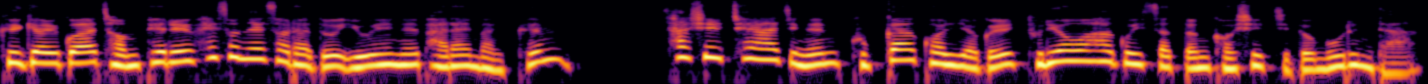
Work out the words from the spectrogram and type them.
그 결과 전패를 훼손해서라도 유행을 바랄 만큼 사실 최하징은 국가 권력을 두려워하고 있었던 것일지도 모른다.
